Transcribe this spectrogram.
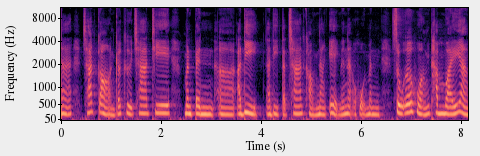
นะคะชาติก่อนก็คือชาติที่มันเป็นอดีตอดีตชาติของนางเอกนั่นนะโอ้โหมันซูเออร์ห่วงทำไว้อย่าง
